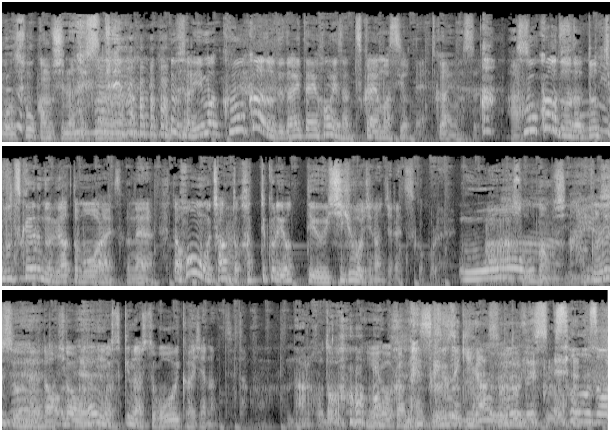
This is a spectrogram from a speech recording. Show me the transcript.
ね。も うそうかもしれないですね。でもさ今クオカードって大体本屋さん使えますよね。使います。はい。クオカードだったらどっちも使えるのになと思わないですかね。本をちゃんと買ってくれよっていう意思表示なんじゃないですかこれ。おあーそうかもしれないそうですよね。だだからね本が好きな人が多い会社なんですよ多分。なるほど。いやわかんないですけど。分析が鋭いですね。想像が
